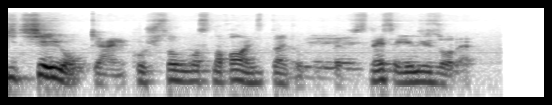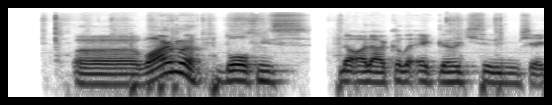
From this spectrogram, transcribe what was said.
hiç şey yok yani. Koşu savunmasında falan cidden çok Patriots. Neyse geliriz oraya. Ee, var mı Dolphins ile alakalı eklemek istediğim bir şey?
